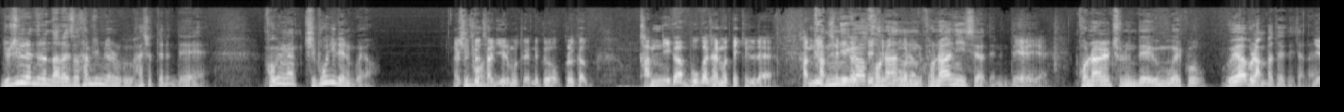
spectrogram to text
뉴질랜드는 나라에서 30년을 그 하셨다는데 거기는 그냥 기본이라는 거예요. 그러니까 기본. 잘 이해를 못 하겠는데 그 그러니까 감리가 뭐가 잘못됐길래 감리 감리가 권한 권한이 있어야 되는데 예, 예. 권한을 주는데 의무가 있고 외압을 안 받아야 되잖아요. 예,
